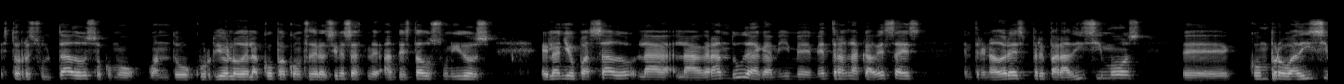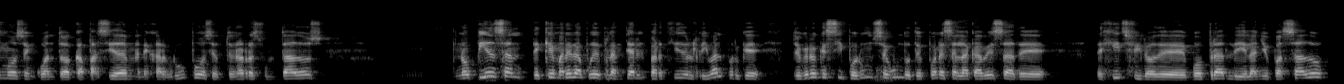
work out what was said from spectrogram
estos resultados o como cuando ocurrió lo de la Copa Confederaciones ante Estados Unidos el año pasado, la, la gran duda que a mí me, me, entra en la cabeza es entrenadores preparadísimos, eh, comprobadísimos en cuanto a capacidad de manejar grupos y obtener resultados, no piensan de qué manera puede plantear el partido el rival, porque yo creo que si por un segundo te pones en la cabeza de, de Hitchfield o de Bob Bradley el año pasado,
